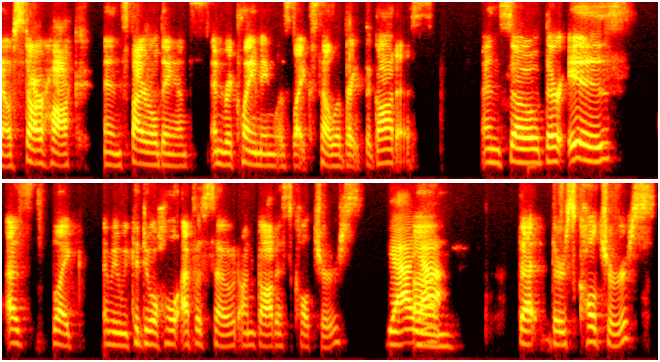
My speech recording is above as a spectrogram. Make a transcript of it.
know, Starhawk and Spiral Dance and reclaiming was like celebrate the goddess. And so there is, as like, I mean, we could do a whole episode on goddess cultures. Yeah, yeah. Um, that there's cultures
